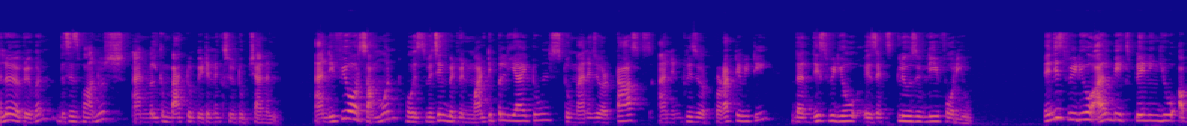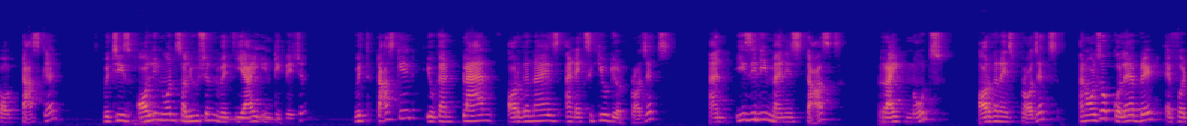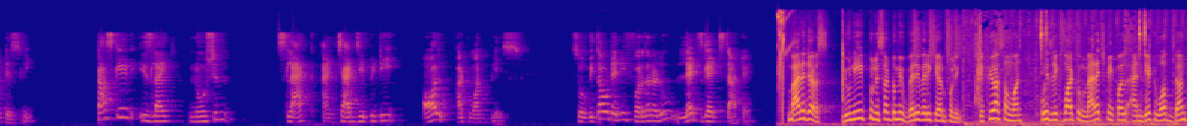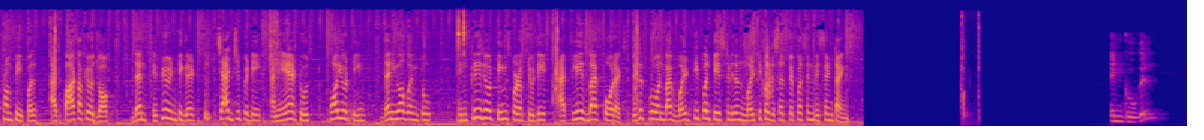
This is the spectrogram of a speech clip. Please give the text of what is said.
Hello everyone, this is Bhanush and welcome back to Be10x YouTube channel. And if you are someone who is switching between multiple AI tools to manage your tasks and increase your productivity, then this video is exclusively for you. In this video, I'll be explaining you about Taskade, which is all-in-one solution with AI integration. With Taskade, you can plan, organize and execute your projects and easily manage tasks, write notes, organize projects and also collaborate effortlessly. Taskade is like Notion, Slack and ChatGPT all at one place. So without any further ado, let's get started. Managers, you need to listen to me very very carefully. If you are someone who is required to manage people and get work done from people as part of your job, then if you integrate ChatGPT and AI tools for your team, then you are going to increase your team's productivity at least by 4x. This is proven by multiple case studies and multiple research papers in recent times. In Google,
